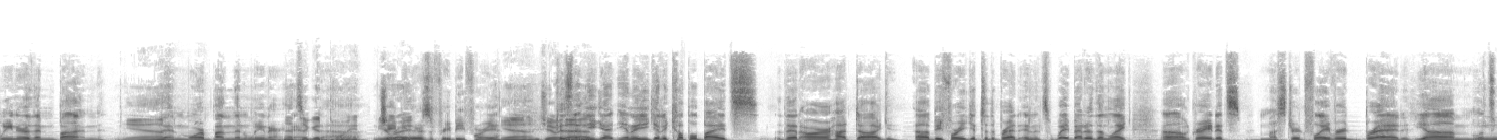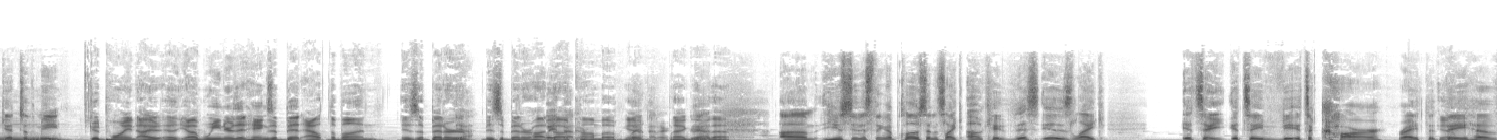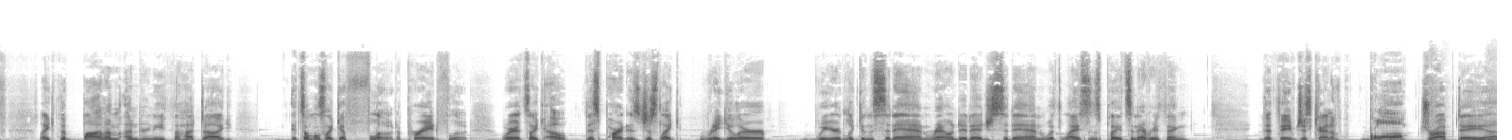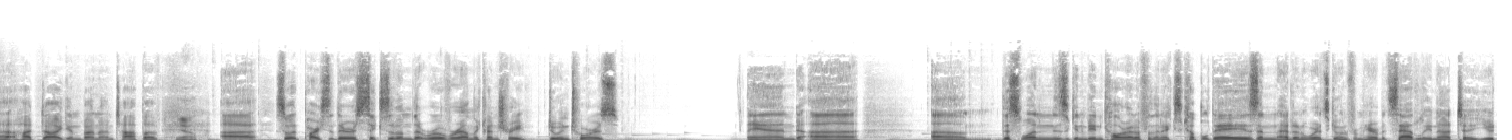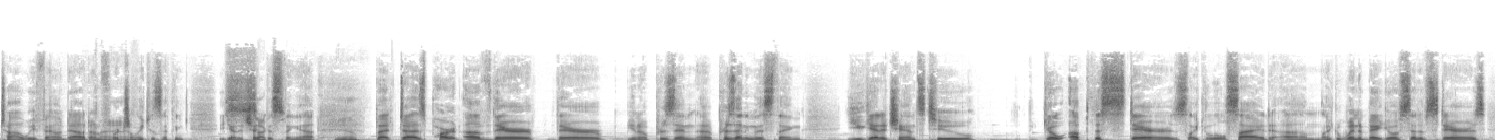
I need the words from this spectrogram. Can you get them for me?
wiener than bun. Yeah. then more bun than wiener. That's a good point. You're Jamie, right. there's a freebie for you. yeah, Because then you get, you know, you get a couple bites that are hot dog uh, before you get to the bread, and it's way better than like, oh, great, it's mustard flavored bread. Yum. Let's get to the meat. Good point. I uh, a wiener that hangs a bit out the bun is a better Yeah. is a better hot Way dog better. combo. Yeah, Way better. I agree Yeah. with that. um, you see this thing up close and it's like okay this is like it's a it's a v- it's a car right that Yeah. they have like the bottom underneath the hot dog it's almost like a float a parade float where it's like oh this part is just like regular weird looking sedan rounded edge sedan with license plates and everything that they've just kind of blomp dropped a uh, hot dog and bun on top of Yeah. uh, so it parks. There are six of them that rove around the country doing tours, and uh, um, this one is going to be in Colorado for the next couple days, and I don't know where it's going from here, but sadly not to Utah. We found out, unfortunately, because I think you got to check this thing out. Yeah. But uh, as part of their their you know present uh, presenting this thing, you get a chance to go up the stairs like a little side um, like a Winnebago set of stairs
